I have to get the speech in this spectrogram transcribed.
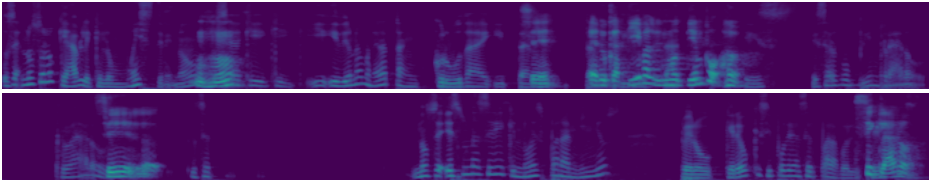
O sea, no solo que hable, que lo muestre, ¿no? O sea, que, que y, de una manera tan cruda y tan. Sí. Educativa al mismo tiempo. Es, es algo bien raro. Claro. Sí. O sea, no sé, es una serie que no es para niños, pero creo que sí podría ser para adolescentes. Sí, claro.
